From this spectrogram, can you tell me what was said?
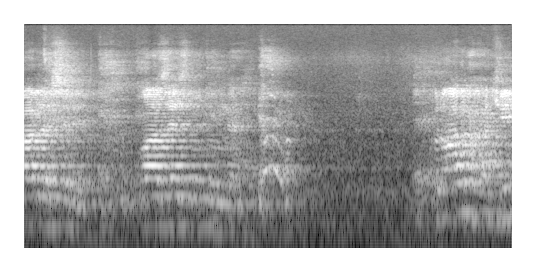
kardeşlerim, muazzez müminler. Kur'an-ı Hakim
